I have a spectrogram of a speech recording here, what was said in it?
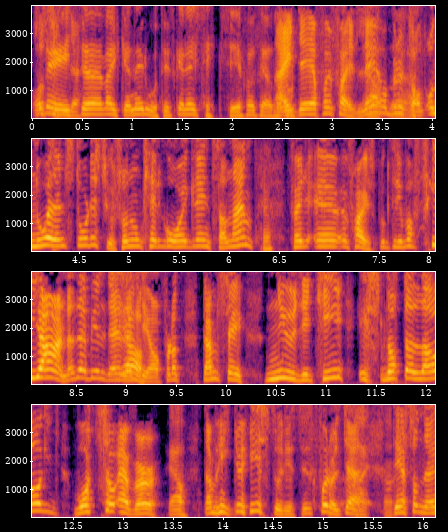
Og det er ikke verken erotisk eller sexy, for å si det sånn. Nei, det er forferdelig Ja, og brutalt. Og nå er det en stor diskusjon om hvor går grensene hen. For eh, Facebook driver og fjerner det bildet hele Ja. tida. For at de sier 'nudity is not allowed whatsoever'. Ja. De har ikke noe historisk forhold til det. Det er sånne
